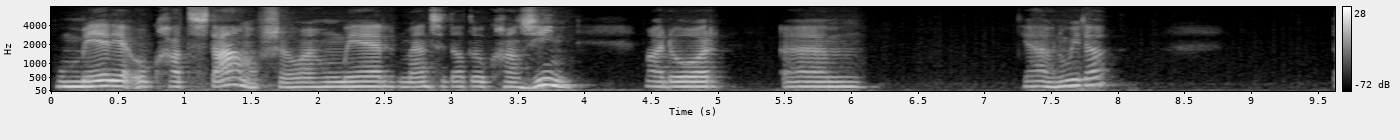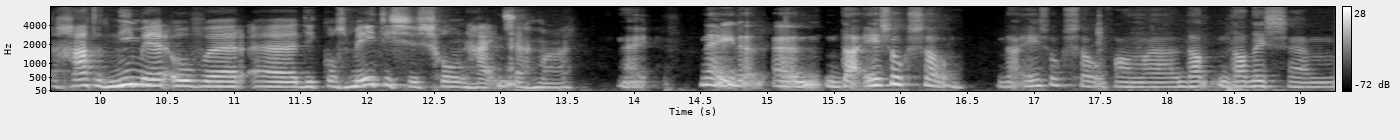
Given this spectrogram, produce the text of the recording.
hoe meer je ook gaat staan of zo. En hoe meer mensen dat ook gaan zien. Waardoor, ehm, ja, hoe noem je dat? Dan gaat het niet meer over eh, die cosmetische schoonheid, zeg maar. Nee, nee dat, en dat is ook zo. Dat is ook zo. Van, eh, dat, dat is ehm,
